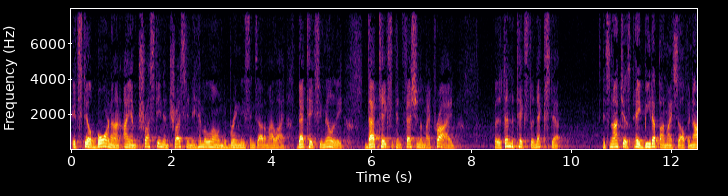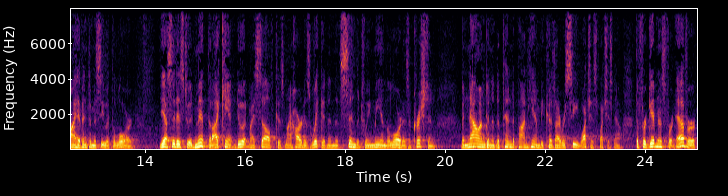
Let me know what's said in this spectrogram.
it's still born on I am trusting and trusting in Him alone to bring these things out of my life. That takes humility. That takes a confession of my pride. But it then it takes the next step. It's not just, hey, beat up on myself and now I have intimacy with the Lord. Yes, it is to admit that I can't do it myself because my heart is wicked and there's sin between me and the Lord as a Christian. But now I'm going to depend upon Him because I receive, watch this, watch this now, the forgiveness forever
